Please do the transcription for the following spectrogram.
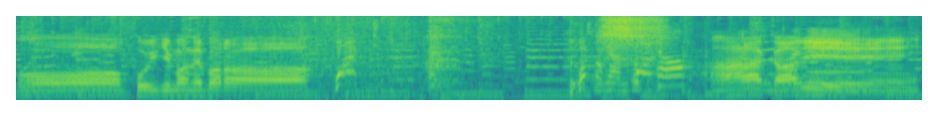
어 보이기만 해봐라 저기 안 잡혀? 아 까비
